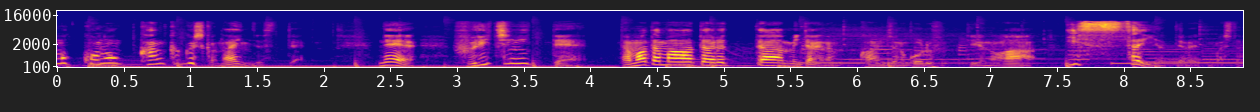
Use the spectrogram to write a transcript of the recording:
もうこの感覚しかないんですって。で、振りちぎって、たまたま当たるったみたいな感じのゴルフっていうのは、一切やってられてました。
